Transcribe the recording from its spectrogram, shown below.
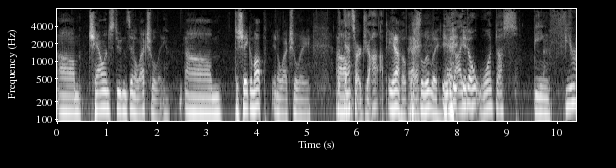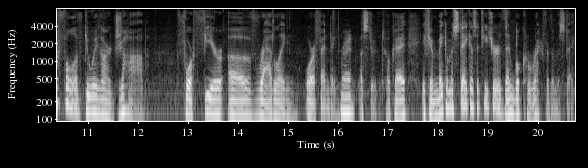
um, challenge students intellectually, um, to shake them up intellectually. But that's our job. Um, Yeah, okay? absolutely. And It- I it- don't want us being fearful of doing our job for fear of rattling or offending Right. a student. Okay, if you make a mistake as a teacher, then we'll correct for the mistake.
